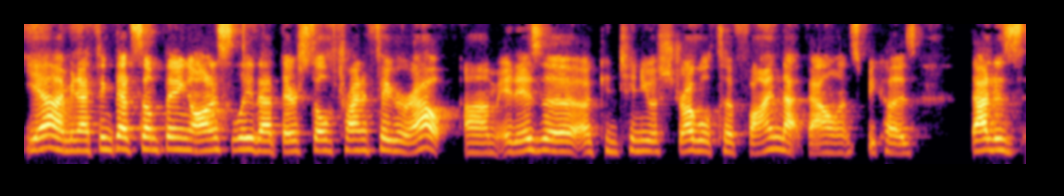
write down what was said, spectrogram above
Yeah, I mean, I think that's something honestly that they're still trying to figure out. Um, it is a, a continuous struggle to find that balance because that is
